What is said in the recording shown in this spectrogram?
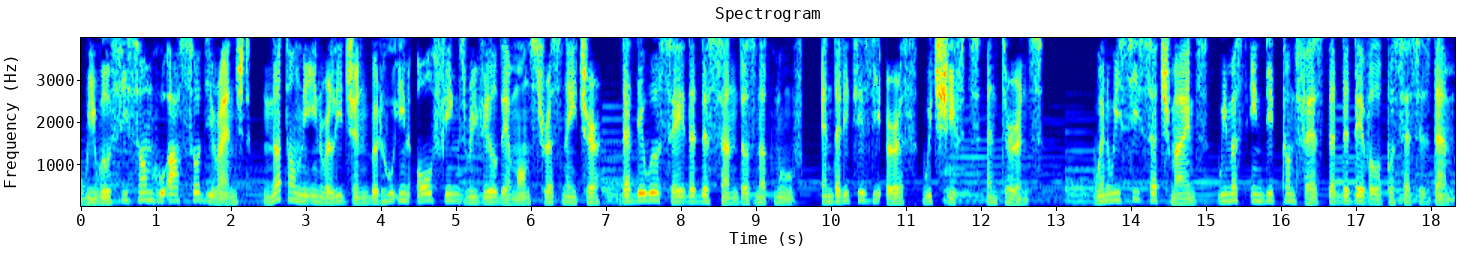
We will see some who are so deranged, not only in religion, but who in all things reveal their monstrous nature, that they will say that the sun does not move, and that it is the earth which shifts and turns. When we see such minds, we must indeed confess that the devil possesses them,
